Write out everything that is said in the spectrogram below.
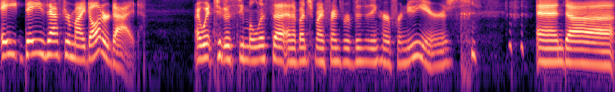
eight days after my daughter died. I went to go see Melissa, and a bunch of my friends were visiting her for New Year's. and uh,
